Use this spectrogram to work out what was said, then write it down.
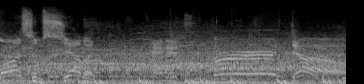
loss of seven. And it's third down.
